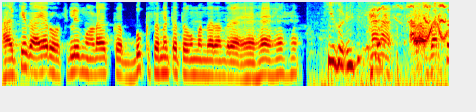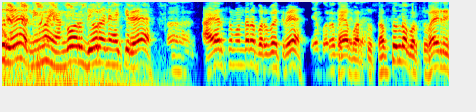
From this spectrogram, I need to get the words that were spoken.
ಹಾಕಿದ ಆಯರ್ ವಸೂಲಿ ಮಾಡಕ್ ಬುಕ್ ಸಮೇತ ತಗೊಂಬಂದಾರ ಅಂದ್ರ ಹೇ ಹೇ ಹೇ. ಅಲ್ಲ ಬರ್ತೀರಿ ನೀವ ಹೆಂಗೋರ ದೇವ್ರಾಣಿ ಹಾಕಿರಿ. ಆಯರ್ ಸಂಬಂಧರ ಬರ್ಬೇಕ್ರಿ. ಏ ಬರ್ತು ತಪ್ಸಲ್ದ ಬರ್ತು. ಬರ್ರಿ.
